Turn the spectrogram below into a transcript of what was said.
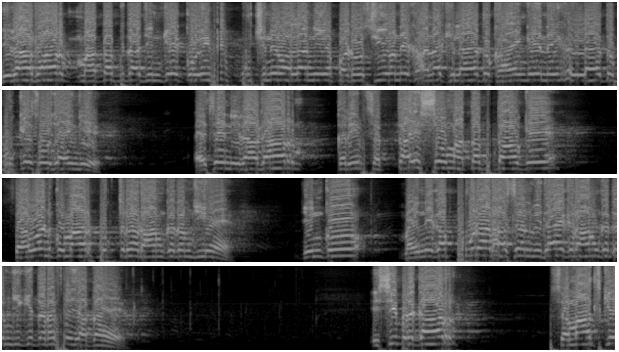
निराधार माता पिता जिनके कोई भी पूछने वाला नहीं है, पड़ोसियों ने खाना खिलाया तो खाएँगे, नहीं खिलाया तो भूखे सो जाएँगे। ऐसे निराधार करीब 2700 माता पिताओं के श्रवण कुमार पुत्र राम कदम जी हैं। जिनको महीने का पूरा राशन विधायक राम कदम जी की तरफ़ से जाता है। इसी प्रकार समाज के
